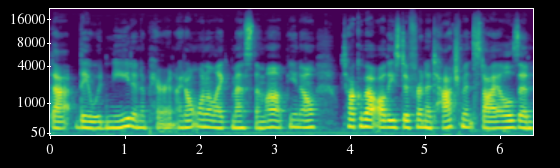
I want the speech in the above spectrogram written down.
that they would need in a parent. I don't want to like mess them up, you know. We talk about all these different attachment styles and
